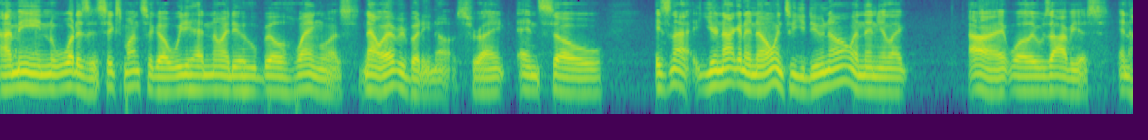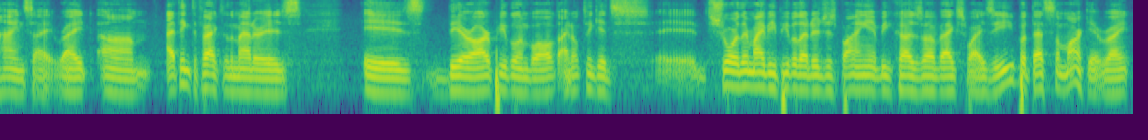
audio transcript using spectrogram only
I mean, what is it? Six months ago, we had no idea who Bill Hwang was. Now everybody knows, right? And so it's not, you're not going to know until you do know. And then you're like, all right, well, it was obvious in hindsight, right? Um, I think the fact of the matter is, is there are people involved. I don't think it's uh, sure there might be people that are just buying it because of X, Y, Z, but that's the market, right?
